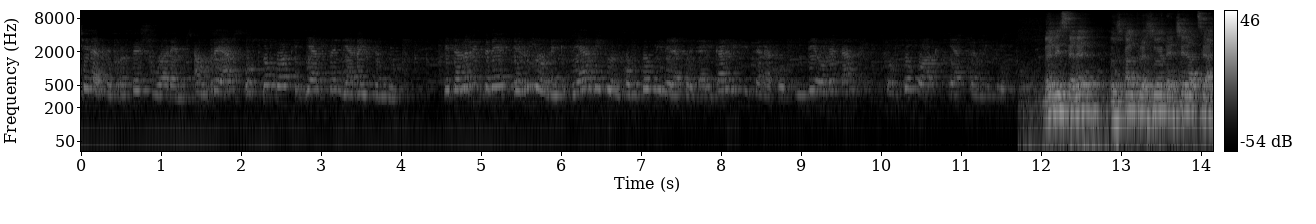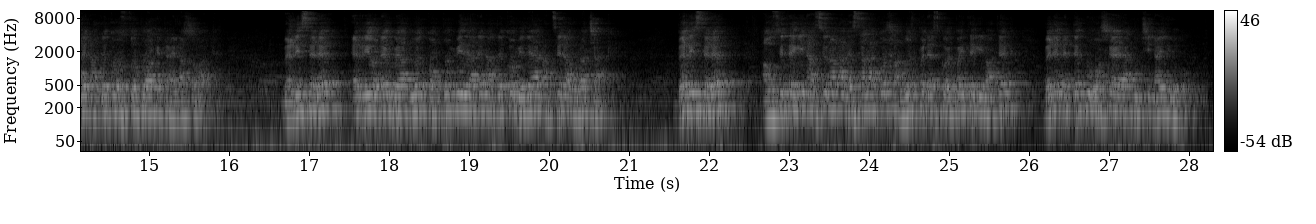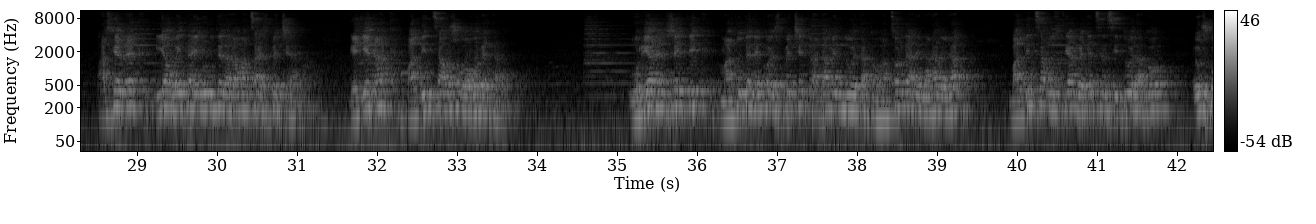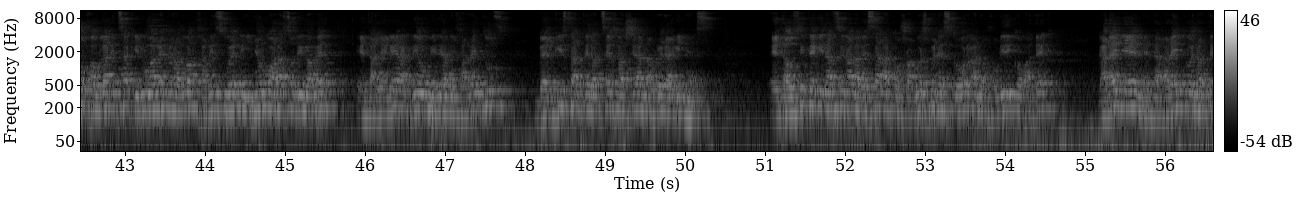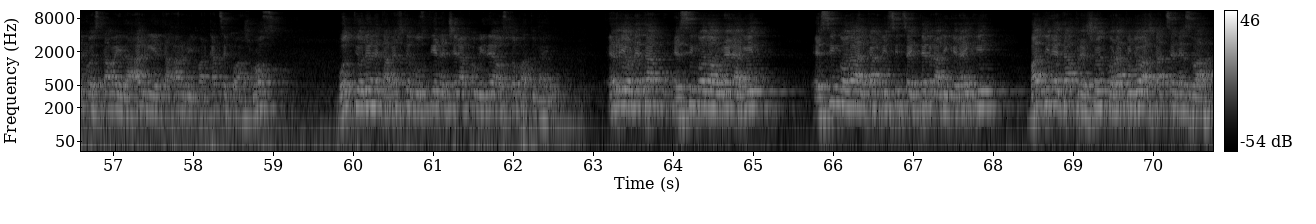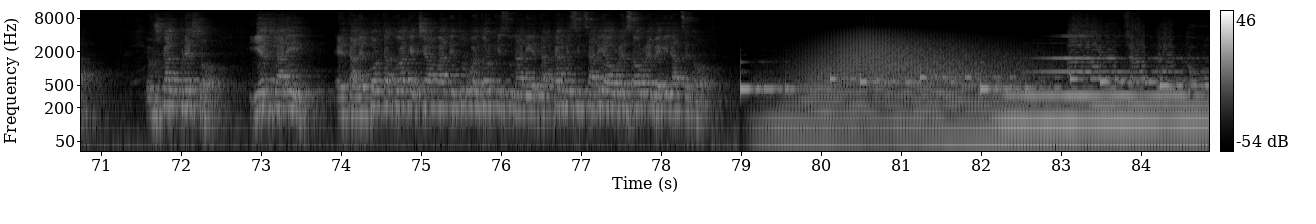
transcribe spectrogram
ateratze prozesuaren aurrean oztopoak jartzen jarraitzen du. Eta berriz ere, herri honek behar dituen konponbiderako eta elkarbizitzarako bide horretan oztopoak jartzen ditu. Berriz ere, Euskal Presoen etxeratzearen aldeko oztopoak eta erasoak. Berriz ere, herri honek behar duen konponbidearen aldeko bidean atzera urratsak. Berriz ere, auzitegi nazionala bezalako salbuespenezko epaitegi batek bere mendeku gozea erakutsi nahi dugu. Asierrek, ia hogeita urte daramatza espetxean. Gehienak, baldintza oso gogorretan. Urriaren seitik, martuteneko espetxe tratamenduetako batzordearen arabera, baldintza guztiak betetzen zituelako, Eusko Jaurlaritzak hirugarren graduan jarri zuen inongo arazorik gabe eta legeak dion bideari jarraituz, bergizarteratze fasean aurrera eginez. Eta auzitegi nazionala bezalako salbuespenezko organo juridiko batek, garaileen eta garaituen arteko eztabaida argi eta garbi markatzeko asmoz, Bolti eta beste guztien etxerako bidea oztopatu nahi du. Herri honetan ezingo da aurrera egin, ezingo da elkarbizitza integralik eraiki, baldin eta presoen korapiloa askatzen ez bada. Euskal preso, ieslari eta deportatuak etxean bat ditugu etorkizunari eta elkarbizitzari aurrez aurre begiratzeko. Txapeko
